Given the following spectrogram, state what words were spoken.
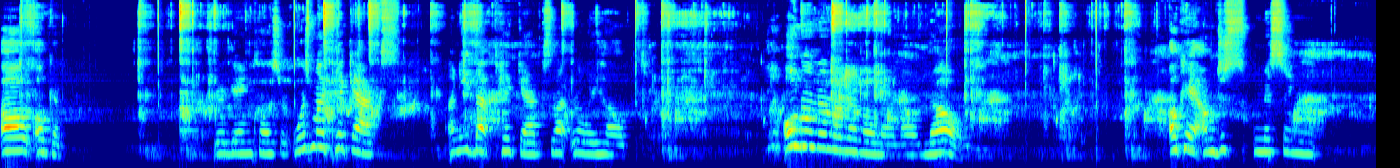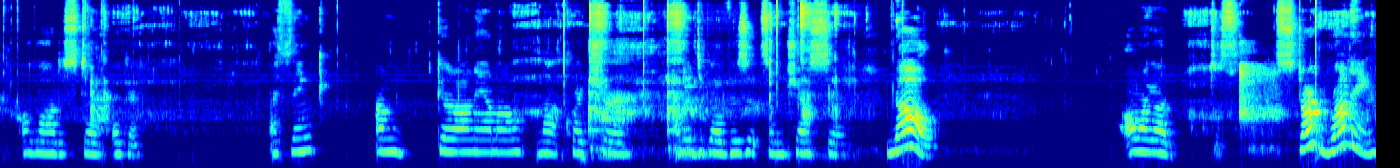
Oh, okay. You're getting closer. Where's my pickaxe? I need that pickaxe. That really helped. Oh, no, no, no, no, no, no, no, no. Okay, I'm just missing a lot of stuff. Okay. I think I'm good on ammo. Not quite sure. I need to go visit some chests soon. No! Oh my god. Just start running.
